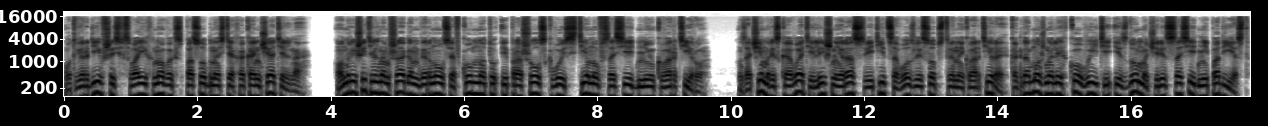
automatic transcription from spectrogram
Утвердившись в своих новых способностях окончательно, он решительным шагом вернулся в комнату и прошел сквозь стену в соседнюю квартиру. Зачем рисковать и лишний раз светиться возле собственной квартиры, когда можно легко выйти из дома через соседний подъезд?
